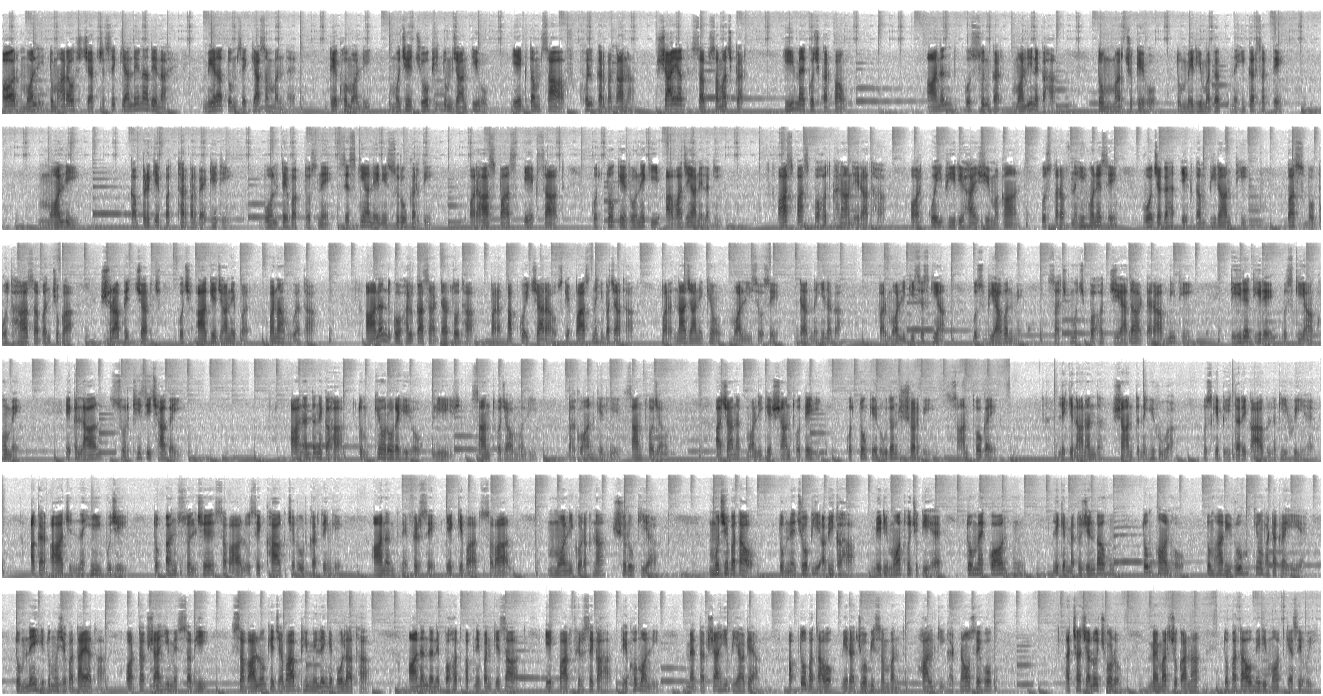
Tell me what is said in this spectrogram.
और मौली, तुम्हारा उस चर्च से क्या लेना देना है? मेरा तुमसे क्या संबंध है? देखो मौली, मुझे जो भी तुम जानती हो, एकदम साफ़, खुलकर बताना। शायद सब समझकर ही मैं कुछ कर पाऊँ। आनंद को सुनकर मौली ने कहा, तुम मर चुके हो, तुम मेरी मदद नहीं कर सकते। मौली कब्र के पत्थर पर बैठी थी। बोलते वक्त उसने सिस्कियाँ लेनी शुरू कर दी और आसपास एक साथ कुत्तों के रोने की आवाज़ें आने लगीं। आसपास बहुत घना अंधेरा था और कोई भी रिहायशी मकान उस तरफ़ नहीं होने से वो जगह एकदम वीरान थी। बस वो बुधा सा बन चुका श्रापित चर्च कुछ आगे जाने पर बना हुआ था। आनंद को हल्का सा डर तो था, पर अब कोई चारा उसके पास नहीं बचा था। पर ना जाने क्यों मौली से उसे डर नहीं लगा। पर मौली की सिस्कियाँ उस बियावन में सचमुच बहुत ज़्यादा डरावनी थीं। धीरे धीरे उसकी आँखों में एक लाल सुर्खी सी छा गई। आनंद ने कहा, तुम क्यों रो रही हो? प्लीज़, शांत हो जाओ मौली। भगवान के लिए शांत हो जाओ। अचानक मौली के शांत होते ही कुत्तों के रुदन स्वर भी शांत हो गए। लेकिन आनंद शांत नहीं हुआ। उसके भीतर एक आग लगी हुई है। अगर आज नहीं बुझी तो अनसुलझे सवाल उसे खाक ज़रूर कर देंगे। आनंद ने फिर से एक के बाद सवाल मौली को रखना शुरू किया। मुझे बताओ, तुमने जो भी अभी कहा, मेरी मौत हो चुकी है तो मैं कौन हूँ? लेकिन मैं तो ज़िंदा हूँ। तुम कौन हो? तुम्हारी रूह क्यों भटक रही है? तुमने ही तो मुझे बताया था और दक्षाही में सभी सवालों के जवाब भी मिलेंगे बोला था। आनंद ने बहुत अपनेपन के साथ एक बार फिर से कहा, देखो मौली, मैं दक्षाही भी आ गया। अब तो बताओ, मेरा जो भी संबंध हाल की घटनाओं से हो। अच्छा चलो छोड़ो, मैं मर चुका ना तो बताओ मेरी मौत कैसे हुई?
